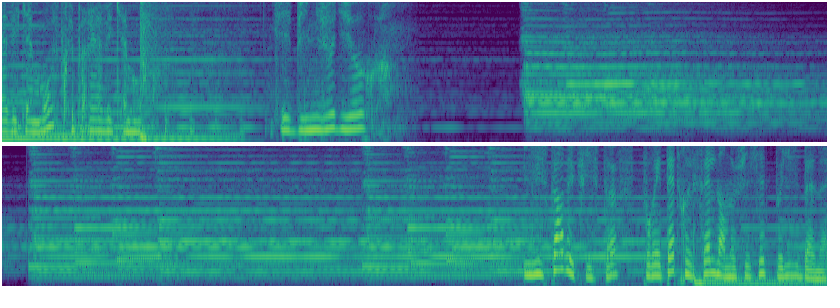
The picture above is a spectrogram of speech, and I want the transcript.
Avec amour, préparé avec amour. C'est binge audio, quoi. L'histoire de Christophe pourrait être celle d'un officier de police banal.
